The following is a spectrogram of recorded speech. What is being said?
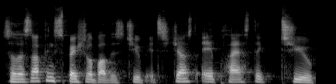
So there's nothing special about this tube. It's just a plastic tube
